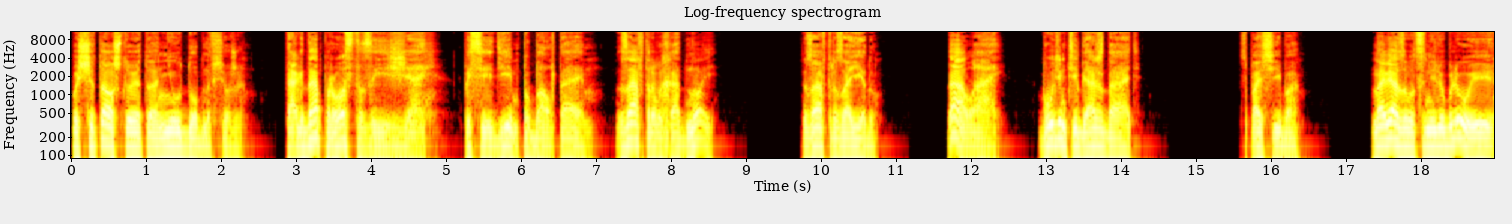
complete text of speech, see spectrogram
посчитал, что это неудобно все же. Тогда просто заезжай. Посидим, поболтаем. Завтра выходной. Завтра заеду. Давай. Будем тебя ждать. Спасибо. Навязываться не люблю и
